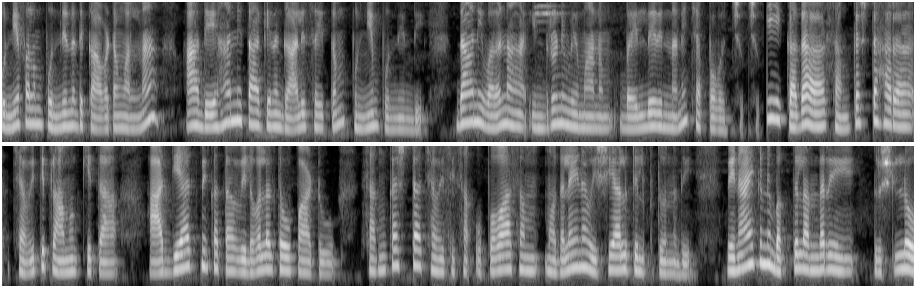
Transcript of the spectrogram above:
పుణ్యఫలం పొందినది కావటం వలన ఆ దేహాన్ని తాకిన గాలి సైతం పుణ్యం పొందింది. దాని వలన ఇంద్రుని విమానం బయలుదేరిందని చెప్పవచ్చు. ఈ కథ సంకష్టహర చవితి ప్రాముఖ్యత ఆధ్యాత్మికత విలువలతో పాటు సంకష్ట చవితి ఉపవాసం మొదలైన విషయాలు తెలుపుతున్నది. వినాయకుని భక్తులందరి దృష్టిలో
